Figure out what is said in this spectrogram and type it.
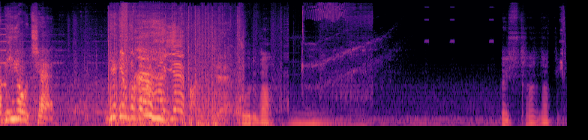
Zabiją cię! Biegiem do! Jebać cię! Kurwa. To jest to zapis.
